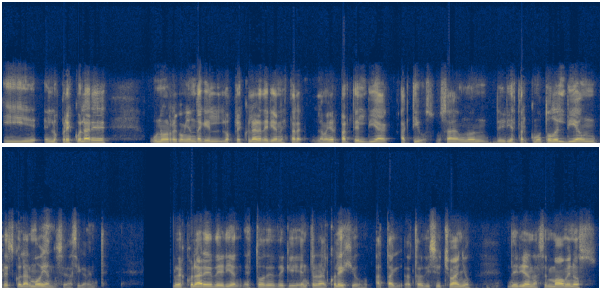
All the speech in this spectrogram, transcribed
Y en los preescolares, uno recomienda que los preescolares deberían estar la mayor parte del día activos. O sea, uno debería estar como todo el día un preescolar moviéndose, básicamente. Los escolares deberían, esto desde que entran al colegio hasta, hasta los 18 años, deberían hacer más o menos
